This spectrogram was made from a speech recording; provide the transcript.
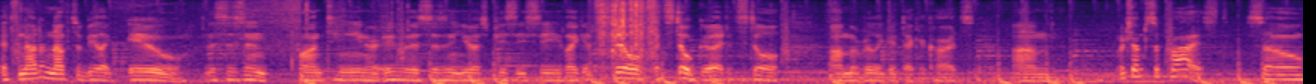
it's not enough to be like, ew, this isn't Fontaine or ew, this isn't USPCC. Like it's still it's still good. It's still um, a really good deck of cards, um, which I'm surprised. So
